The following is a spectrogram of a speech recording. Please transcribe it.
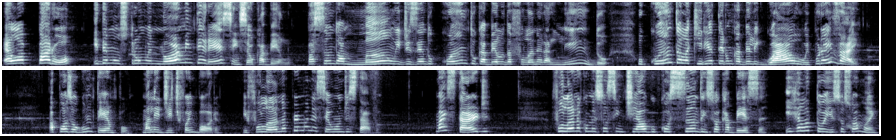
ela parou e demonstrou um enorme interesse em seu cabelo, passando a mão e dizendo quanto o cabelo da fulana era lindo, o quanto ela queria ter um cabelo igual e por aí vai. Após algum tempo, Maledite foi embora e Fulana permaneceu onde estava. Mais tarde, Fulana começou a sentir algo coçando em sua cabeça e relatou isso à sua mãe.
